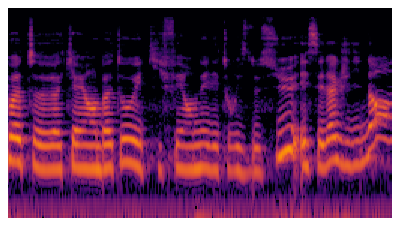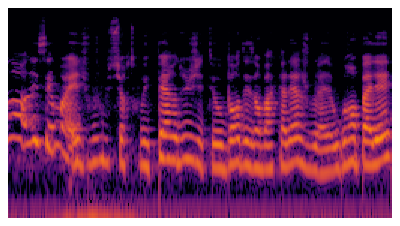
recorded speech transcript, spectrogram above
pote euh, qui a eu un bateau et qui fait emmener les touristes dessus. Et c'est là que j'ai dit non, non, laissez-moi. Et je me suis retrouvée perdue. J'étais au bord des embarcadères, je voulais aller au Grand Palais.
